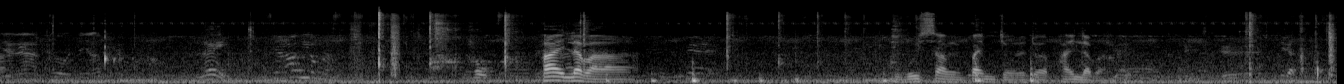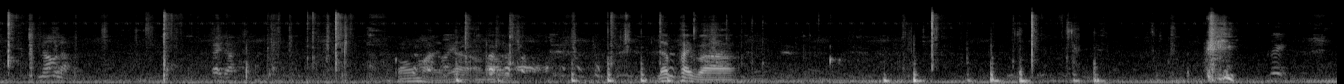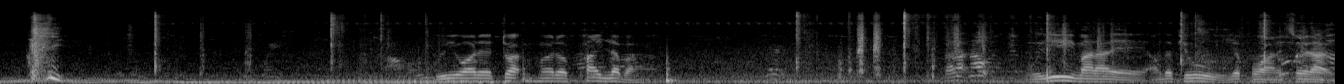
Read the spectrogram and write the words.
ပါလေဖိုက်လက်ပါဒီဘုရားပဲပိုက်မကြော်တဲ့အတွက်ဖိုက်လက်ပါနောက်လာခိုက်တာကောင်းပါလေဗျာအောင်တော့လက်ဖိုက်ပါဝီဝါတဲ့တွတ်မှတော့ဖိုက်လက်ပါဒါကနောက် ဝီမာလာတယ်အောင်တော့ဖြိုးရက်ဖွာနဲ့ဆွဲရတယ်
